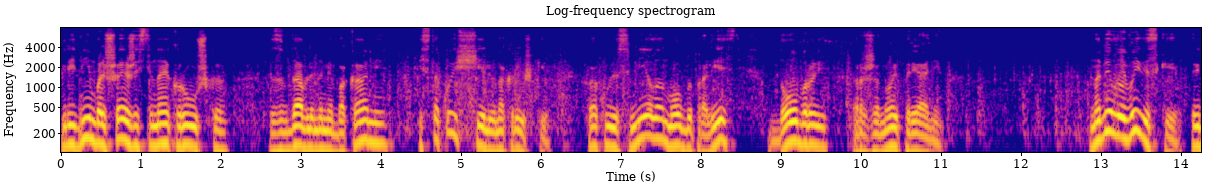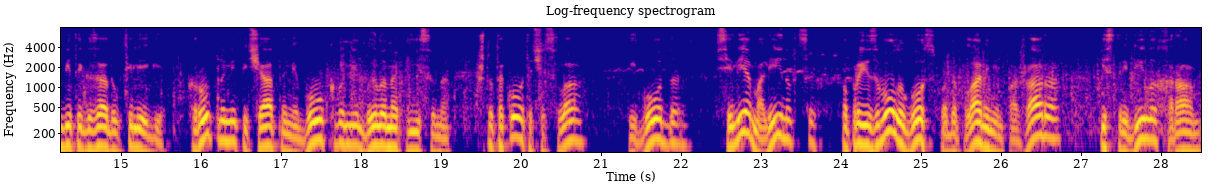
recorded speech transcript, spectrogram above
Перед ним большая жестяная кружка с вдавленными боками и с такой щелью на крышке, в какую смело мог бы пролезть добрый ржаной пряник. На белой вывеске, прибитой к заду к телеге, крупными печатными буквами было написано, что такого-то числа и года в селе Малиновцах по произволу Господа пламенем пожара истребило храм,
